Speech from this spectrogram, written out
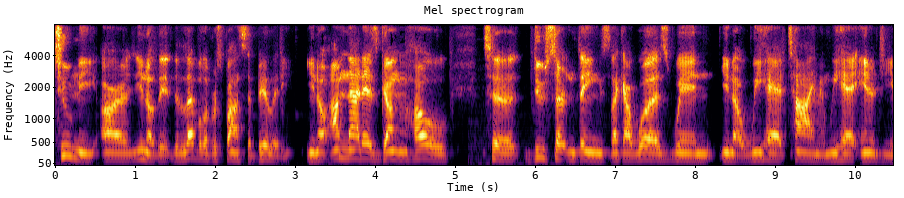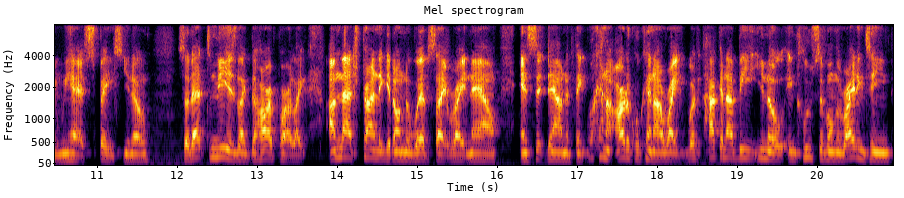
to me are, you know, the, the level of responsibility. You know, I'm not as gung ho to do certain things like I was when, you know, we had time and we had energy and we had space, you know. So that to me is like the hard part. Like I'm not trying to get on the website right now and sit down and think, what kind of article can I write? What how can I be, you know, inclusive on the writing team?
